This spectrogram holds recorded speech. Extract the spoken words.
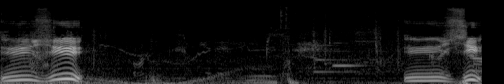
Üsü. Üsü.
